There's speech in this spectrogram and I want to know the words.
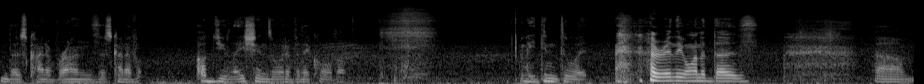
those kind of runs, those kind of undulations or whatever they're called. He didn't do it. I really wanted those. Um,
